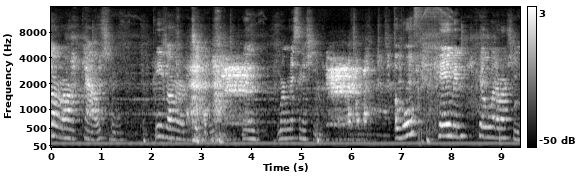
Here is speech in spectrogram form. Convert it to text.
Are our cows. and these are our chickens. And we're missing a sheep. A wolf came and killed one of our sheep.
